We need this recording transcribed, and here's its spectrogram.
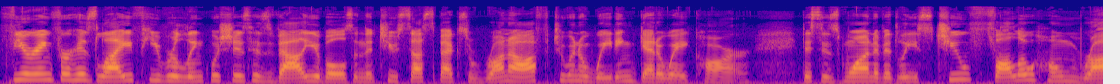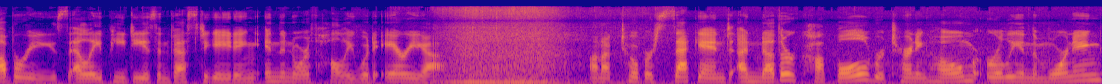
Fearing for his life, he relinquishes his valuables and the two suspects run off to an awaiting getaway car. This is one of at least two follow home robberies LAPD is investigating in the North Hollywood area. On October 2nd, another couple returning home early in the morning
